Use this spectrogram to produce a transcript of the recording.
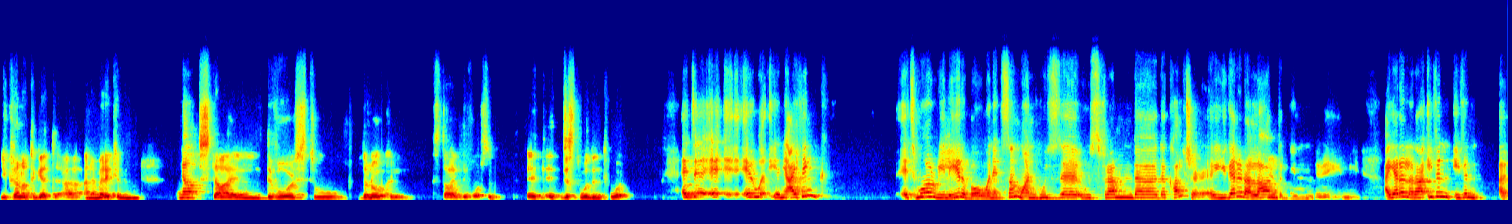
you cannot get uh, an American no style divorce to the local style divorce. It, it just wouldn't work. It's it, it, it, it- I think it's more relatable when it's someone who's uh, who's from the the culture. Uh, You get it a lot. Yeah. I mean, I get it a lot. Even even uh,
